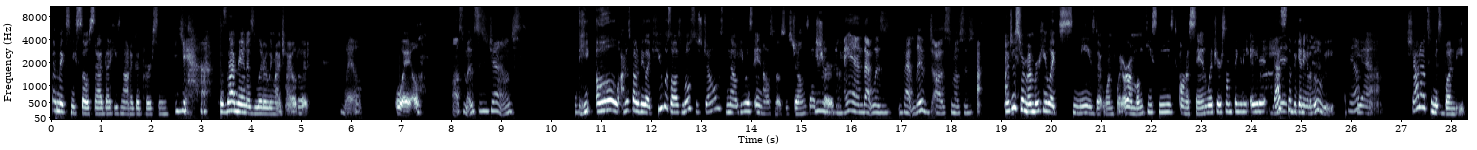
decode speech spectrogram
that makes me so sad that he's not a good person. Yeah, because that man is literally my childhood. Well, well, Osmosis Jones. He oh, I was about to be like, he was Osmosis Jones. No, he was in Osmosis Jones. That's he sure. the man that was that lived Osmosis. I just remember he like sneezed at one point, or a monkey sneezed on a sandwich or something, and he ate it. That's it. the beginning of the movie. Yeah. Yeah. Shout out to Miss Bundy.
